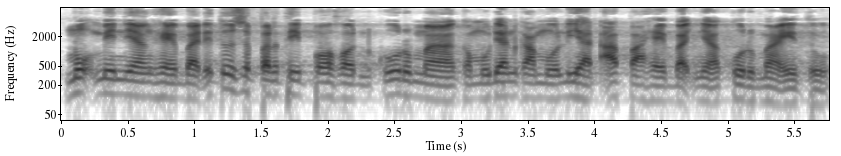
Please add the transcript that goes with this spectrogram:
mukmin yang hebat itu seperti pohon kurma. Kemudian kamu lihat apa hebatnya kurma itu.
